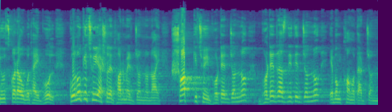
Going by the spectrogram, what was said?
ইউজ করাও বোধহয় ভুল। কোনো কিছুই আসলে ধর্মের জন্য নয়। সব কিছুই ভোটের জন্য, ভোটের রাজনীতির জন্য এবং ক্ষমতার জন্য।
